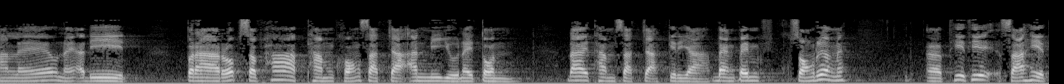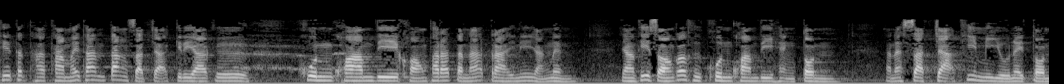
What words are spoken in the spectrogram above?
านแล้วในอดีต ปรารบสภาพธรรมของสัจจะอันมีอยู่ในตน ได้ทำสัจจะกิริยา แบ่งเป็นสองเรื่องนะ ที่ที่สาเหตุที่ทำให้ท่านตั้งสัจจะกิริยาคือ คุณความดีของพระรัตนตรัยนี่อย่างหนึ่ง อย่างที่สองก็คือคุณความดีแห่งตนนนะสัจจะที่มีอยู่ในตน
